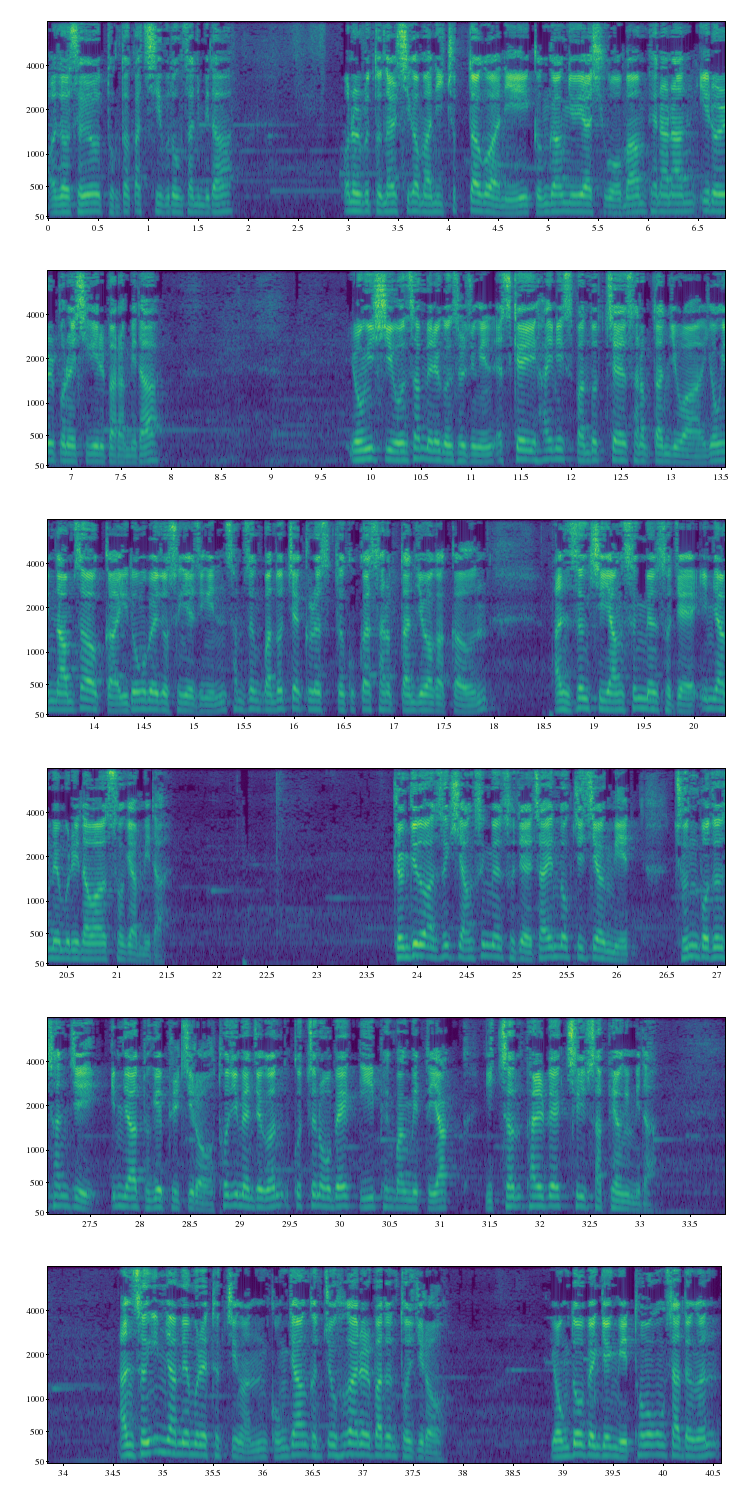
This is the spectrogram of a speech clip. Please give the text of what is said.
안녕하세요. 동탁가치 부동산입니다. 오늘부터 날씨가 많이 춥다고 하니 건강 유의하시고 마음 편안한 일을 보내시길 바랍니다. 용인시 원산면에 건설 중인 SK 하이닉스 반도체 산업단지와 용인 남사업과 이동업에 조성 예정인 삼성 반도체 클러스터 국가산업단지와 가까운 안성시 양승면 소재 임야 매물이 나와 소개합니다. 경기도 안성시 양승면 소재 자연녹지 지역 및 준보존 산지 임야 두 개 필지로 토지 면적은 9,502평방미터 약 2,874평입니다. 안성 임야 매물의 특징은 공장 건축 허가를 받은 토지로 용도 변경 및 토목공사 등은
